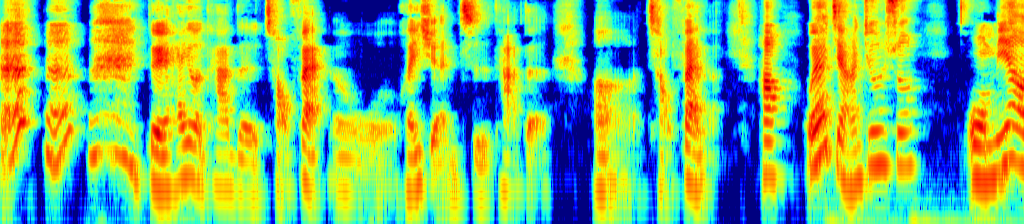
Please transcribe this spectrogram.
对，还有他的炒饭，嗯，我很喜欢吃他的呃炒饭了。好，我要讲的就是说，我们要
